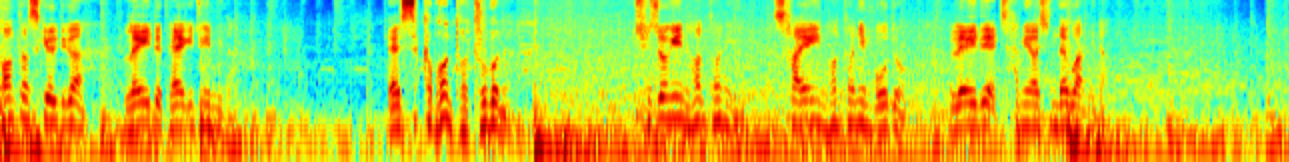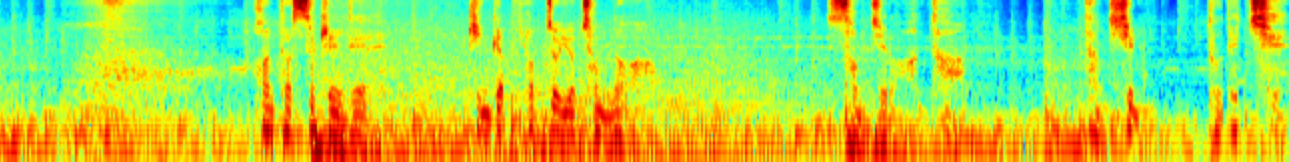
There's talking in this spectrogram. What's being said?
헌터스 길드가 레이드 대기 중입니다. 에스카 헌터 두 분은 최종인 헌터님, 사회인 헌터님 모두 레이드에 참여하신다고 합니다. 헌터스 길드에 긴급 협조 요청 넣어. 성진호 헌터, 당신은 도대체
